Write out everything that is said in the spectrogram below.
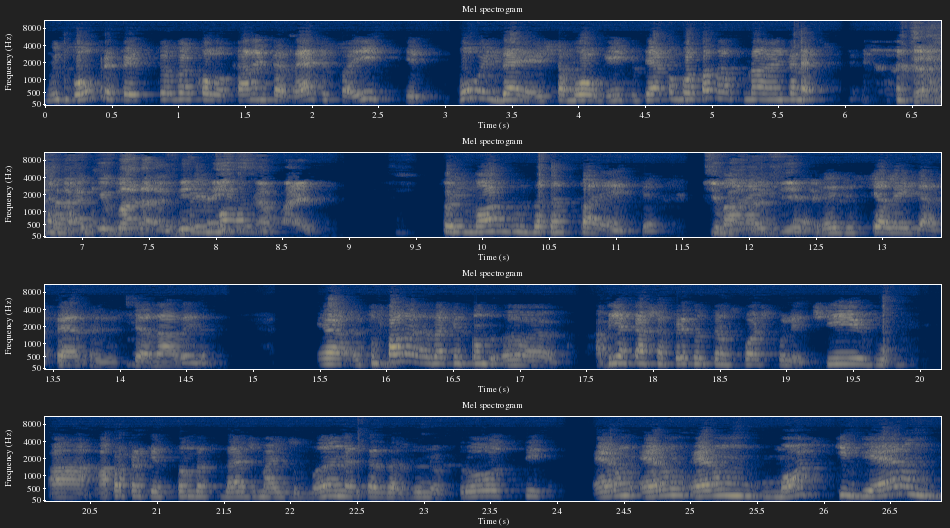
muito bom, prefeito, senhor vai colocar na internet isso aí? Boa ideia, ele chamou alguém, porque é para botar na, na internet. que maravilha Primórdios, isso, rapaz. Primórdios da transparência. Que Mas maravilha. não existia lei de acesso, não existia nada ainda. É, tu fala da questão do, uh, abrir a caixa preta do transporte coletivo, a, a própria questão da cidade mais humana que César Júnior trouxe, eram, eram, eram motes que vieram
